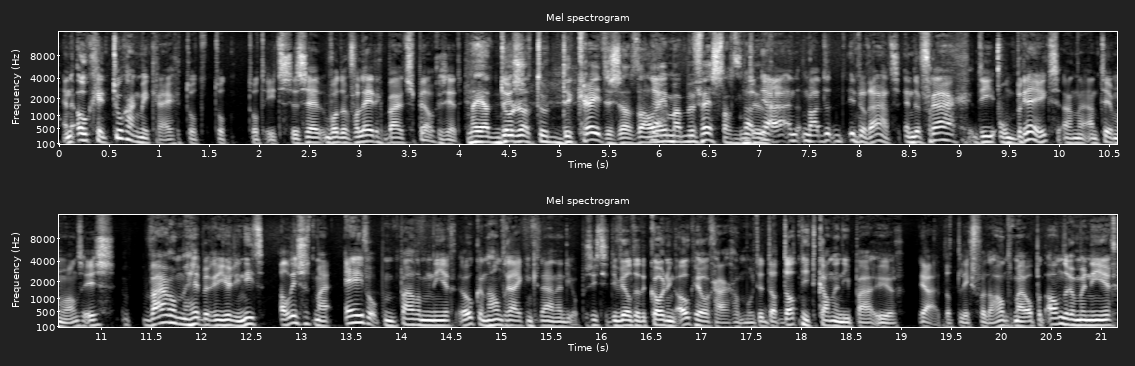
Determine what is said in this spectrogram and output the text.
En ook geen toegang meer krijgen tot, tot, tot iets. Ze worden volledig buitenspel gezet. Maar ja, door dus, dat decreet is dat alleen maar bevestigd natuurlijk. Ja, maar inderdaad. En de vraag die ontbreekt aan, aan Timmermans is waarom hebben jullie niet, al is het maar even op een bepaalde manier... ook een handreiking gedaan aan die oppositie? Die wilde de koning ook heel graag ontmoeten. Dat dat niet kan in die paar uur, ja, dat ligt voor de hand. Maar op een andere manier...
